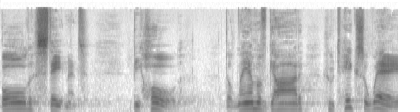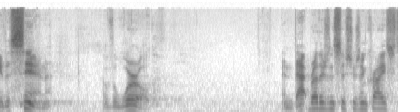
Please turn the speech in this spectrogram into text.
bold statement Behold, the Lamb of God who takes away the sin of the world. And that, brothers and sisters in Christ,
